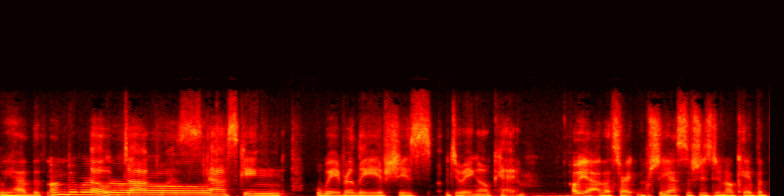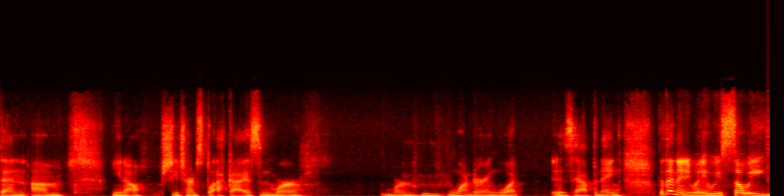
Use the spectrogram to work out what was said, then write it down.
We had the underwear. Oh, girl. Doc was asking Waverly if she's doing okay. Oh yeah, that's right. She asked if she's doing okay, but then, um, you know, she turns black eyes, and we're we're Mm-hmm. wondering what is happening. But then anyway, we so we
